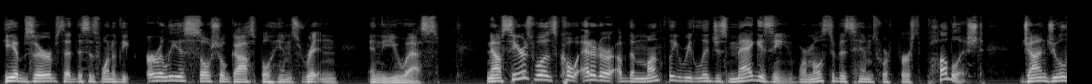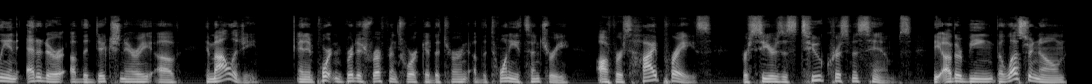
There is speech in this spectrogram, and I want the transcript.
He observes that this is one of the earliest social gospel hymns written in the U.S. Now, Sears was co editor of the monthly religious magazine where most of his hymns were first published. John Julian, editor of the Dictionary of Hymnology, an important British reference work at the turn of the 20th century, offers high praise for Sears's two Christmas hymns, the other being the lesser known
